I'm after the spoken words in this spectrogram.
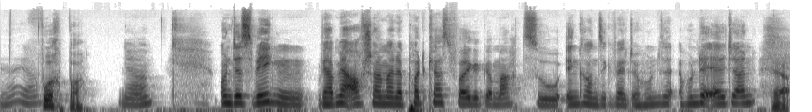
Ja, ja. Furchtbar. Ja. Und deswegen, wir haben ja auch schon mal eine Podcast-Folge gemacht zu inkonsequente Hunde, Hundeeltern. Ja,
